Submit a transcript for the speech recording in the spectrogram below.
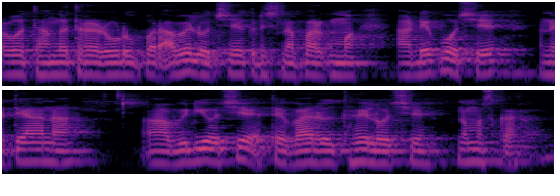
હળવદ ધાંગધ્રા રોડ ઉપર આવેલો છે, ક્રિષ્ના પાર્કમાં આ ડેપો છે અને ત્યાંના આ વીડિયો છે તે વાયરલ થયેલો છે. નમસ્કાર.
